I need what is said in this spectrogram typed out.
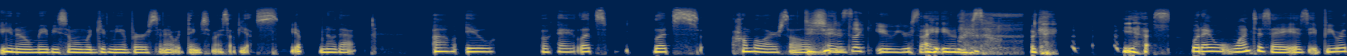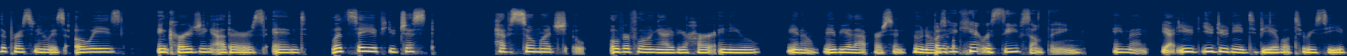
you know maybe someone would give me a verse, and I would think to myself, "Yes, yep, know that." Um, ew. Okay, let's let's humble ourselves. did you just like ew yourself I ew myself. okay. yes. What I want to say is if you are the person who is always encouraging others, and let's say if you just have so much overflowing out of your heart and you, you know, maybe you're that person, who knows? but if you can't receive something Amen. Yeah, you, you do need to be able to receive.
